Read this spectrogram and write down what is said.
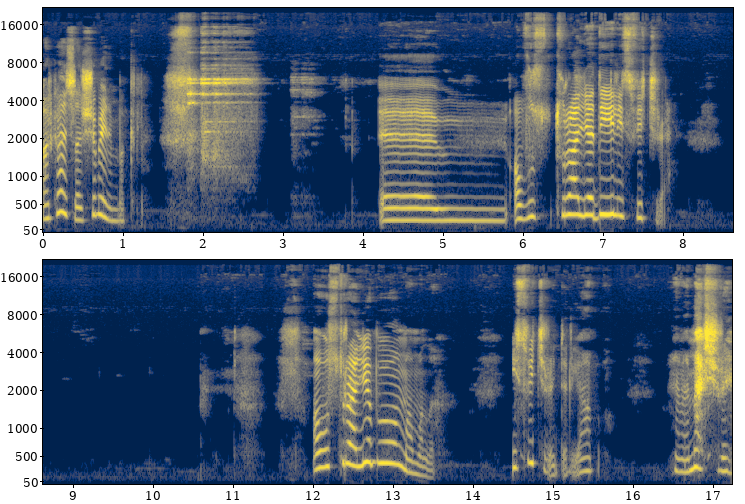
Arkadaşlar şu benim bakın. Ee, Avustralya değil İsviçre. Avustralya bu olmamalı. İsviçre'dir ya bu. Hemen ben şuraya.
